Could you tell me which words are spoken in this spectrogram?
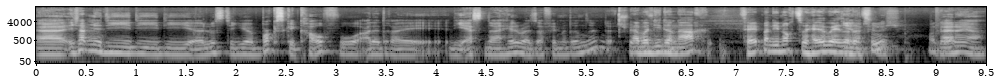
Äh, ich habe mir die, die, die äh, lustige Box gekauft, wo alle drei, die ersten drei Hellraiser-Filme drin sind. Schwer Aber die danach, zählt man die noch zu Hellraiser Ja, dazu? natürlich. Okay. Leider ja.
